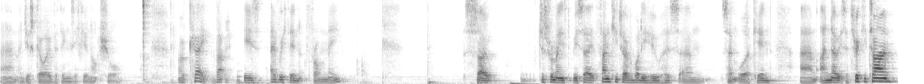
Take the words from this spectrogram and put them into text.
um, and just go over things if you're not sure. Okay, that is everything from me. So, just remains to be said, thank you to everybody who has um, sent work in. Um, I know it's a tricky time.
